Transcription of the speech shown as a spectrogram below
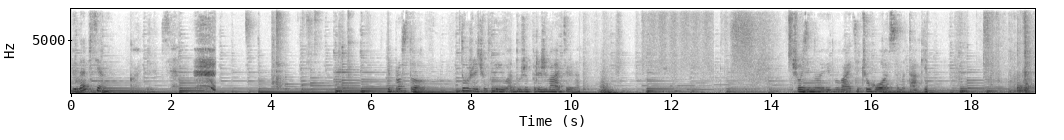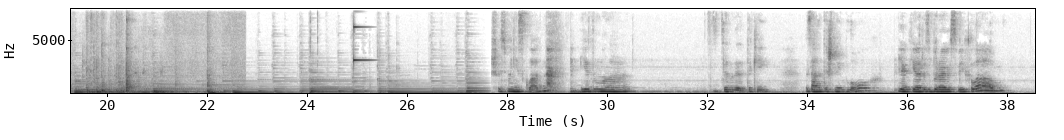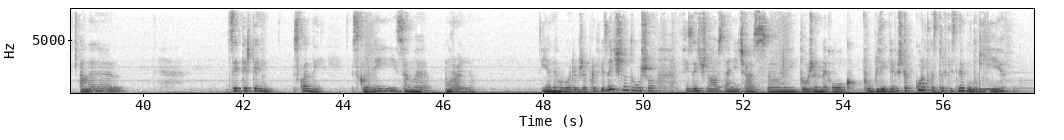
Епілепсія? Я просто дуже чутлива, дуже переживательна. Що зі мною відбувається, чого саме так. Щось мені складно. Я думала, це буде такий затишний влог, як я розбираю свій хлам. Але цей тиждень складний. Складний саме морально. Я не говорю вже про фізично, тому що фізично останній час е, мені теж не ок. Фу, блін, я більш так коротко стригтись не буду. І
